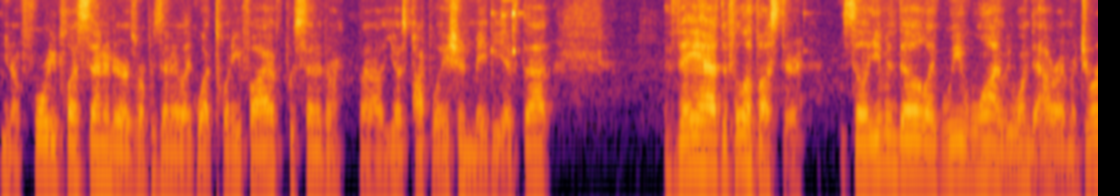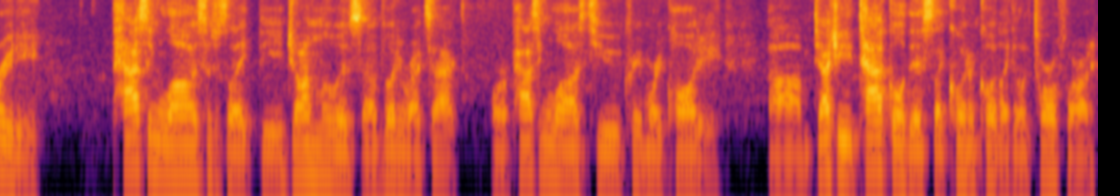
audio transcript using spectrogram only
you know, 40 plus senators represented like what 25 percent of the uh, U.S. population, maybe if that. They had the filibuster, so even though like we won, we won the outright majority, passing laws such as like the John Lewis uh, Voting Rights Act or passing laws to create more equality um, to actually tackle this like quote unquote like electoral fraud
